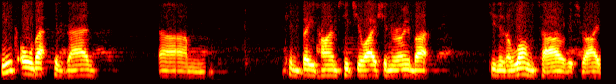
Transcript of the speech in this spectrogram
think all that pizzazz um, can beat home situation room, but gee, there's a long tail of this race.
